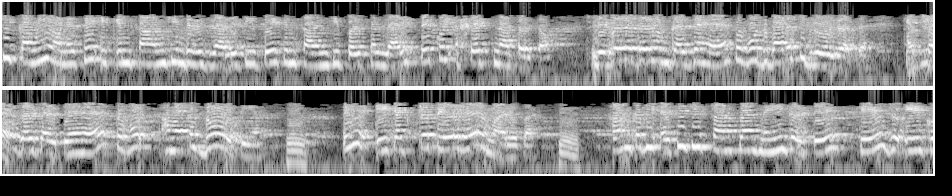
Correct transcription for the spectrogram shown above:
کی کمی ہونے سے ایک انسان کی انڈیویجویلٹی پہ ایک انسان کی پرسنل لائف پہ کوئی افیکٹ نہ پڑتا۔ لیبر اگر ہم کرتے ہیں تو وہ دوبارہ سے گرو ہو جاتا ہے۔ اگر کرتے ہیں تو وہ ہمارے پاس دو ہوتی ہیں۔ ایک ایکسٹرا پیئر ہے ہمارے پاس۔ ہم کبھی ایسی چیز ٹرانسپلانٹ نہیں کرتے کہ جو ایک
